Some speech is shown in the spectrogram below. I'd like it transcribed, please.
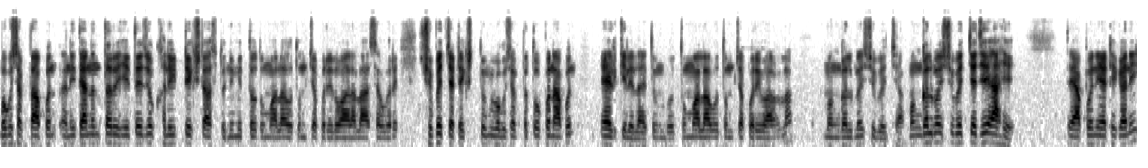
बघू शकता आपण. आणि त्यानंतर इथे जो खाली टेक्स्ट असतो निमित्त तुम्हाला तुमच्या परिवाराला अशा वगैरे शुभेच्छा टेक्स्ट तुम्ही बघू शकता. तो पण आपण ऍड केलेला आहे. तुम्ही तुम्हाला व तुमच्या परिवाराला मंगलमय शुभेच्छा. मंगलमय शुभेच्छा जे आहे ते आपण या ठिकाणी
